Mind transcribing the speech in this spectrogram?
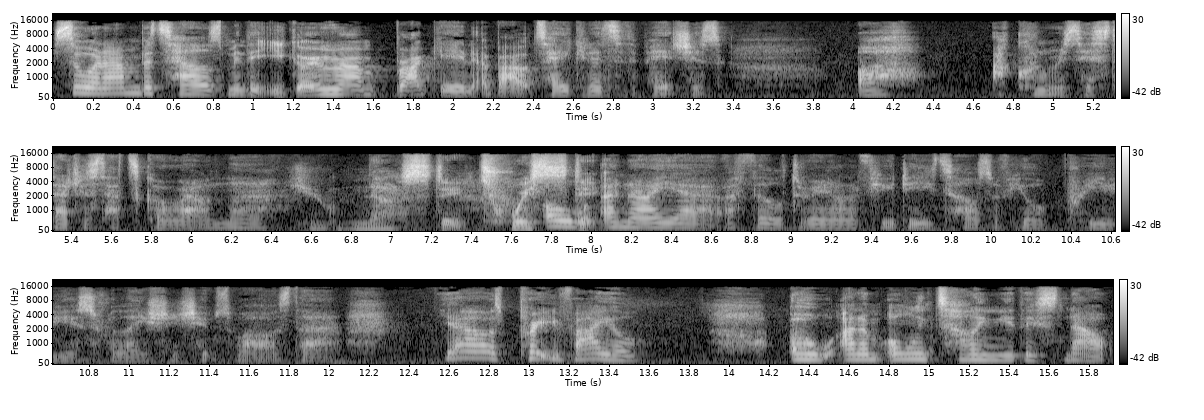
So when Amber tells me that you're going around bragging about taking her to the pictures, oh, I couldn't resist. I just had to go around there. You nasty, twisted. Oh, and I, uh, I filled her in on a few details of your previous relationships while I was there. Yeah, I was pretty vile. Oh, and I'm only telling you this now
